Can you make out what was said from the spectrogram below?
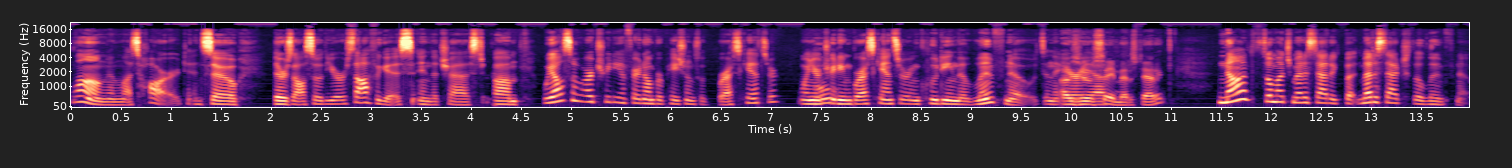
lung and less heart. And so there's also the esophagus in the chest. Um, we also are treating a fair number of patients with breast cancer. When you're Oh. treating breast cancer, including the lymph nodes in the I was area, going to say metastatic. Not so much metastatic, but metastatic to the lymph nodes.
